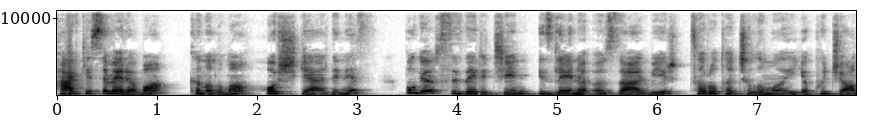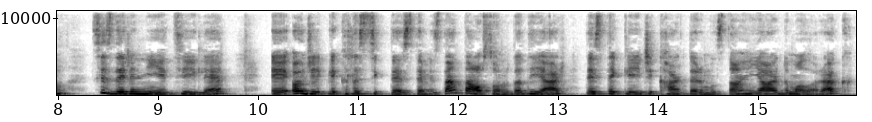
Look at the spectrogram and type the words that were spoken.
Herkese merhaba, kanalıma hoş geldiniz. Bugün sizler için izleyene özel bir tarot açılımı yapacağım. Sizlerin niyetiyle e, öncelikle klasik destemizden daha sonra da diğer destekleyici kartlarımızdan yardım alarak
